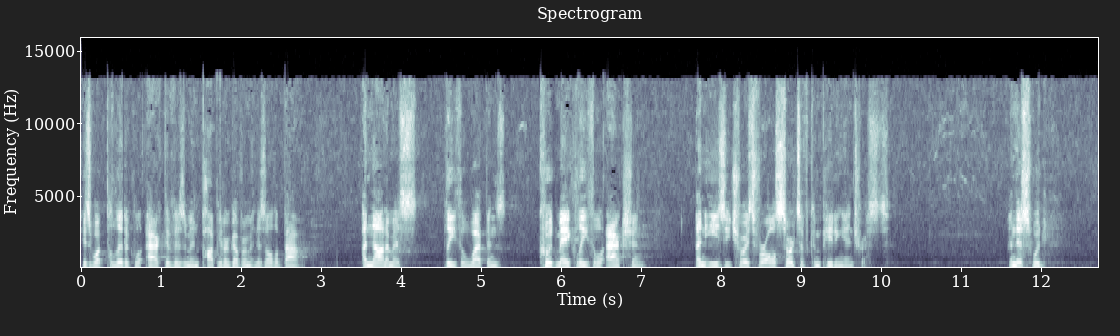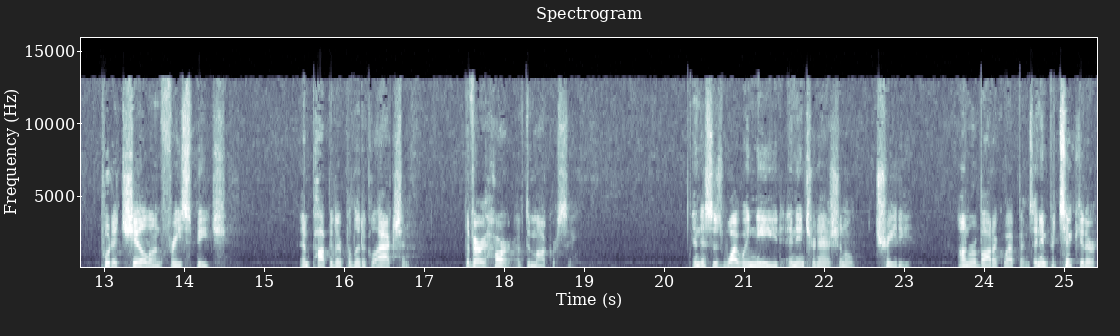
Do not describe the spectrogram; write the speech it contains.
is what political activism and popular government is all about. Anonymous, lethal weapons could make lethal action an easy choice for all sorts of competing interests. And this would put a chill on free speech and popular political action, the very heart of democracy. And this is why we need an international treaty on robotic weapons, and in particular,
